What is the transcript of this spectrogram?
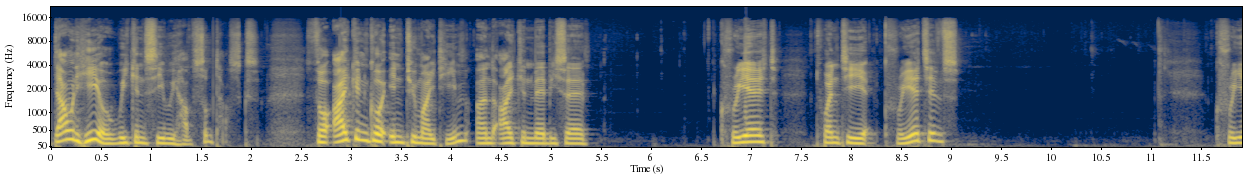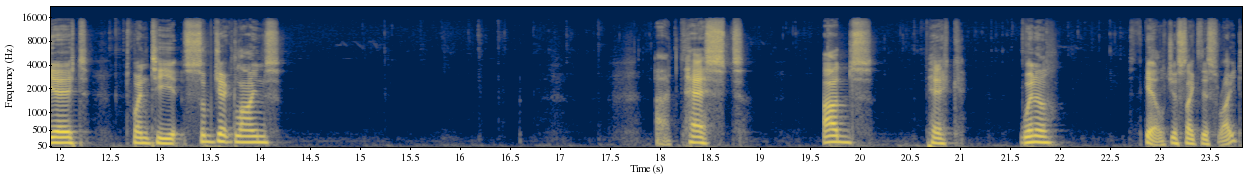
down here we can see we have subtasks. So I can go into my team and I can maybe say create 20 creatives, create 20 subject lines, uh, test, ads, pick, winner, scale, just like this, right?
